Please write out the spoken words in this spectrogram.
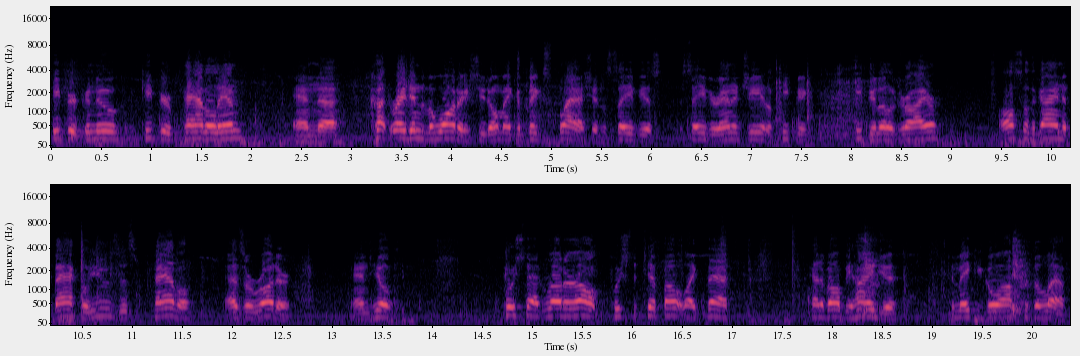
Keep your canoe, keep your paddle in, and uh, cut right into the water so you don't make a big splash. It'll save you save your energy. It'll keep you keep you a little drier. Also, the guy in the back will use this paddle as a rudder, and he'll push that rudder out, push the tip out like that, kind of out behind you, to make you go off to the left.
